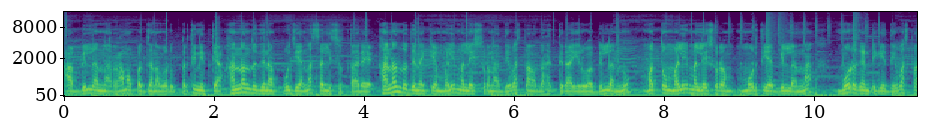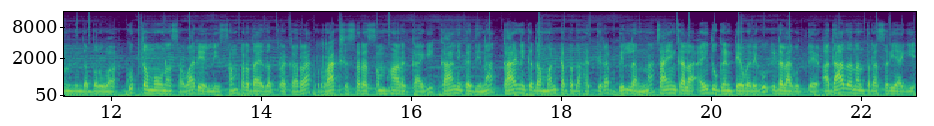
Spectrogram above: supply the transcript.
ಆ ಬಿಲ್ಲನ್ನು ರಾಮಪಜ್ಜನವರು ಪ್ರತಿನಿತ್ಯ ಹನ್ನೊಂದು ದಿನ ಪೂಜೆಯನ್ನು ಸಲ್ಲಿಸುತ್ತಾರೆ. ಹನ್ನೊಂದು ದಿನಕ್ಕೆ ಮಳಿಮಲ್ಲೇಶ್ವರನ ದೇವಸ್ಥಾನದ ಹತ್ತಿರ ಇರುವ ಬಿಲ್ಲನ್ನು ಮತ್ತು ಮಳಿಮಲ್ಲೇಶ್ವರ ಮೂರ್ತಿಯ ಬಿಲ್ಲನ್ನ ಮೂರು ಗಂಟೆಗೆ ದೇವಸ್ಥಾನದಿಂದ ಬರುವ ಗುಪ್ತ ಮೌನ ಸವಾರಿಯಲ್ಲಿ ಸಂಪ್ರದಾಯದ ಪ್ರಕಾರ ರಾಕ್ಷಸರ ಸಂಹಾರಕ್ಕಾಗಿ ಕಾರ್ಣಿಕ ದಿನ, ಕಾರ್ಣಿಕದ ಮಂಟಪದ ಹತ್ತಿರ ಬಿಲ್ಲನ್ನ ಸಾಯಂಕಾಲ ಐದು ಗಂಟೆವರೆಗೂ ಇಡಲಾಗುತ್ತೆ. ಅದಾದ ನಂತರ ಸರಿಯಾಗಿ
